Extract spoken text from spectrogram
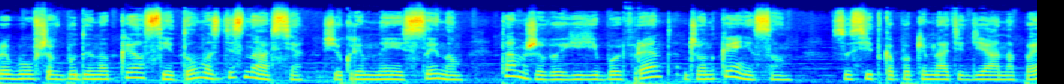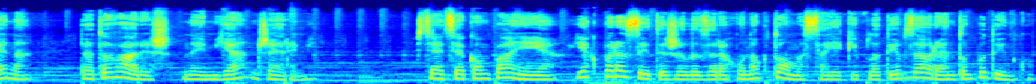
Прибувши в будинок Келсі, Томас дізнався, що крім неї з сином там живе її бойфренд Джон Кеннісон, сусідка по кімнаті Діана Пена та товариш на ім'я Джеремі. Вся ця компанія, як паразити, жили за рахунок Томаса, який платив за оренду будинку.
